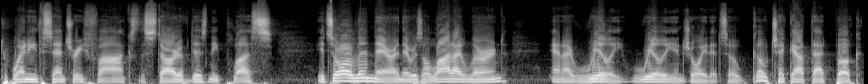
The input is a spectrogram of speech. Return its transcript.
20th Century Fox, the start of Disney Plus. It's all in there, and there was a lot I learned and I really, really enjoyed it. So go check out that book,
